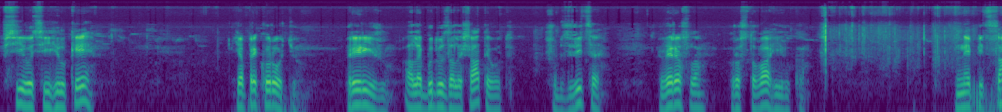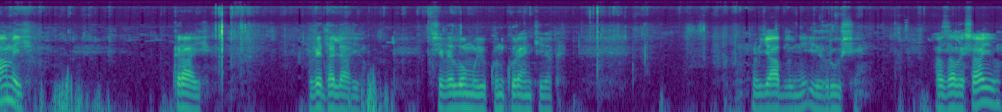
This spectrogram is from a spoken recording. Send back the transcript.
всі оці гілки я прикоротю, приріжу, але буду залишати, от, щоб звідси виросла ростова гілка. Не під самий край видаляю чи виломую конкурентів, як в яблуні і груші. А залишаю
